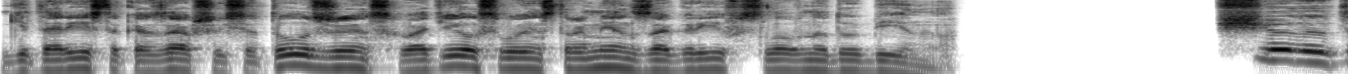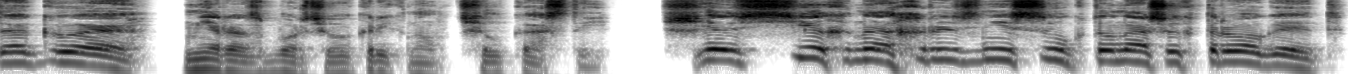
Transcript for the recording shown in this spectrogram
Гитарист, оказавшийся тут же, схватил свой инструмент за гриф, словно дубину. «Что это такое?» — неразборчиво крикнул Челкастый. «Сейчас всех нах разнесу, кто наших трогает!»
